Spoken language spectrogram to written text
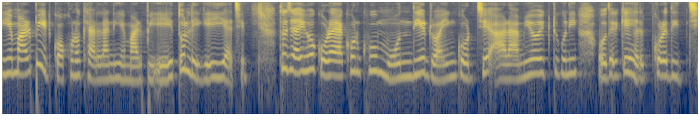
নিয়ে মারপিট, কখনো খেলনা নিয়ে মারপিট, এ তো লেগেই আছে। তো যাই হোক, ওরা এখন খুব মন দিয়ে ড্রয়িং করছে আর আমিও একটুখানি ওদেরকে হেল্প করে দিচ্ছি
